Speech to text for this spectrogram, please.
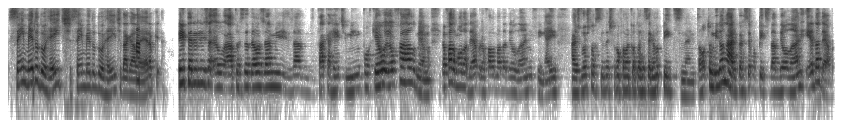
Sem medo do hate, sem medo do hate da galera. Porque... Peter, ele já, a torcida dela já me já taca hate em mim, porque eu, eu falo mesmo. Eu falo mal da Débora, eu falo mal da Deolane, enfim. Aí as duas torcidas ficam falando que eu tô recebendo Pix, né? Então eu tô milionário, porque eu recebo Pix da Deolane e da Débora.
